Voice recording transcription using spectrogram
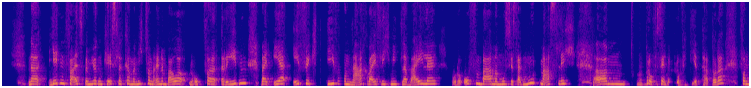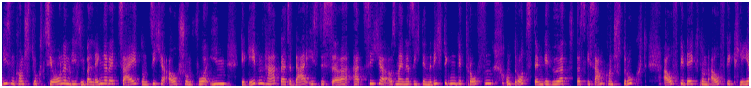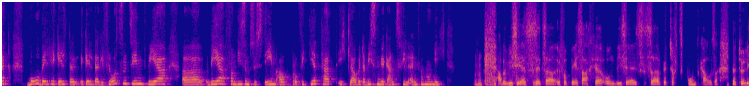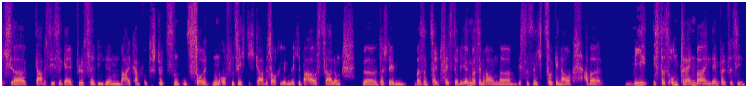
Na, jedenfalls beim Jürgen Kessler kann man nicht von einem Bauernopfer reden, weil er effektiv und nachweislich mittlerweile oder offenbar, man muss ja sagen mutmaßlich, ähm, mhm. selber profitiert hat, oder? Von diesen Konstruktionen, die es über längere Zeit und sicher auch schon vor ihm gegeben hat. Also da ist es, äh, hat sicher aus meiner Sicht den richtigen getroffen und trotzdem gehört das Gesamtkonstrukt aufgedeckt und aufgeklärt wo welche Gelder, Gelder geflossen sind, wer, äh, wer von diesem System auch profitiert hat. Ich glaube, da wissen wir ganz viel einfach noch nicht. Mhm. Aber wie sehr ist es jetzt eine ÖVP-Sache und wie sehr ist es eine Wirtschaftsbund-Causa? Natürlich äh, gab es diese Geldflüsse, die den Wahlkampf unterstützen sollten. Offensichtlich gab es auch irgendwelche Barauszahlungen. Äh, da stehen, was ein Zeltfeste oder irgendwas im Raum, äh, wissen es nicht so genau. Aber wie ist das untrennbar in dem Fall für Sie?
